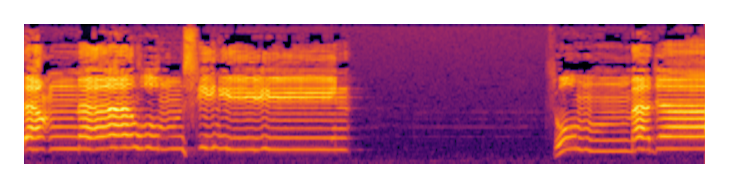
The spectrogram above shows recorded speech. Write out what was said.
متعناهم سنين؟ ثم جاءهم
